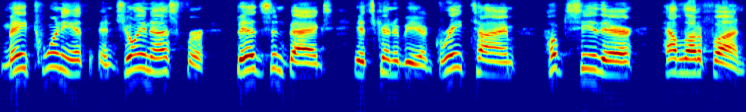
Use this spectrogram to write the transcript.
May 20th, and join us for bids and bags. It's going to be a great time. Hope to see you there. Have a lot of fun.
